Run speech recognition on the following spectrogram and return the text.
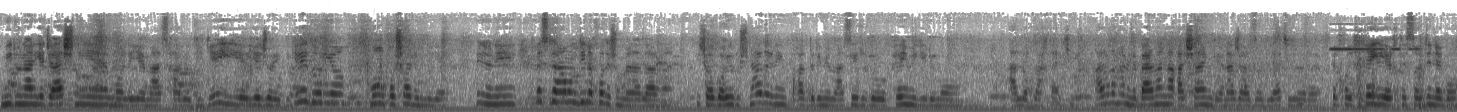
می‌دونن یه جشنیه مال یه مذهب دیگه یه جای دیگه دنیا. ما خوشحالیم دیگه. می‌دونی؟ مثل همون دین خودشون به نظر من. هیچ آگاهی روش نداریم فقط داریم یه مسیری رو پی می‌گیریم و الله بختکی الان هم همینه بر من نه قشنگه نه جذابیتی داره. بخوای خیلی اقتصادی نگاه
